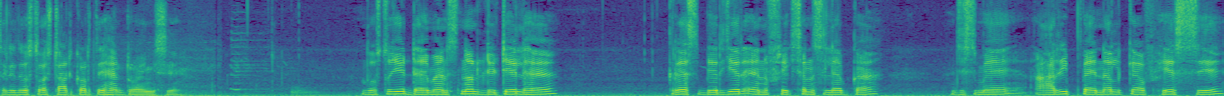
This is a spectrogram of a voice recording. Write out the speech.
चलिए दोस्तों, स्टार्ट करते हैं ड्राइंग से। दोस्तों, ये डायमेंशनल डिटेल है crash barrier and friction slab का, जिसमें आरी पैनल का फेस से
